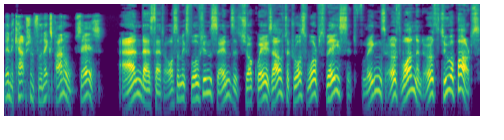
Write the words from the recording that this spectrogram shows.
Then the caption for the next panel says, And as that awesome explosion sends its shockwaves out across warp space, it flings Earth 1 and Earth 2 apart,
